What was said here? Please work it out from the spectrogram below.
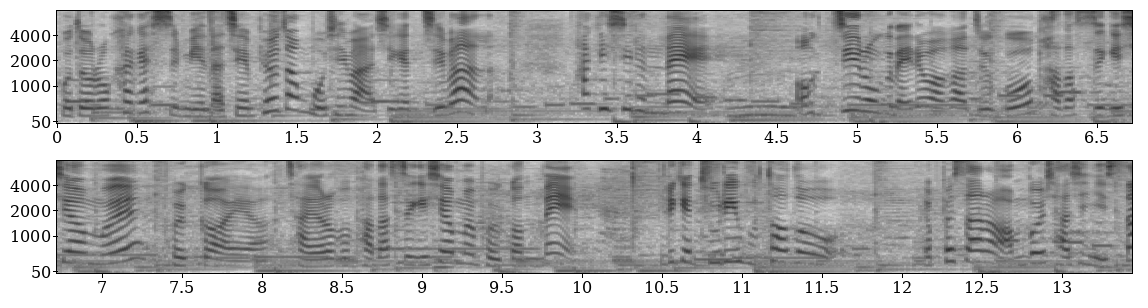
보도록 하겠습니다. 지금 표정 보시면 아시겠지만 하기 싫은데 억지로 내려와가지고 받아쓰기 시험을 볼 거예요. 자, 여러분 받아쓰기 시험을 볼 건데 이렇게 둘이 붙어도 옆에 사람 안 볼 자신 있어?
